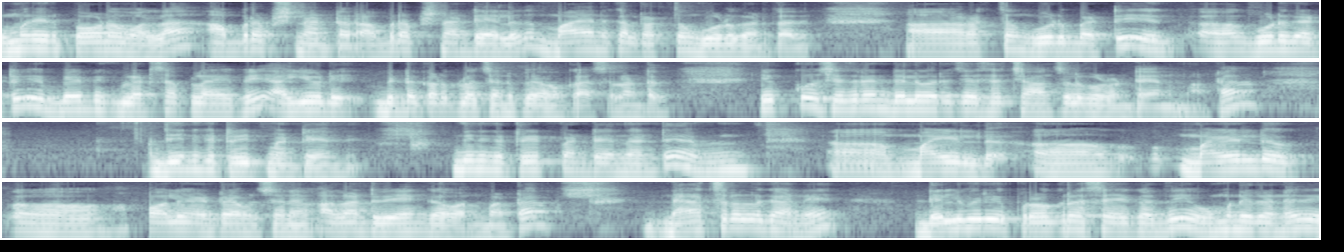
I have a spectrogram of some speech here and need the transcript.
ఉమ్మనీరు పోవడం వల్ల అబ్రప్షన్ అంటారు. అబ్రప్షన్ అంటే ఏం లేదు మా వెనకాల రక్తం గూడు కడుతుంది. ఆ రక్తం గూడు బట్టి గూడు కట్టి బేబీకి బ్లడ్ సప్లై అయిపోయి అయ్యుడి బిడ్డ కడుపులో చనిపోయే అవకాశాలు ఉంటుంది. ఎక్కువ సిజరైన్ డెలివరీ చేసే ఛాన్సులు కూడా ఉంటాయి అన్నమాట. దీనికి ట్రీట్మెంట్ ఏంది? దీనికి ట్రీట్మెంట్ ఏంటంటే మైల్డ్ మైల్డ్ పాలిహైడ్రామ్స్ అనే అలాంటివి ఏం కావన్నమాట. న్యాచురల్గానే డెలివరీ ప్రోగ్రెస్ అయ్యే కొద్దీ ఉమ్మనీరు అనేది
